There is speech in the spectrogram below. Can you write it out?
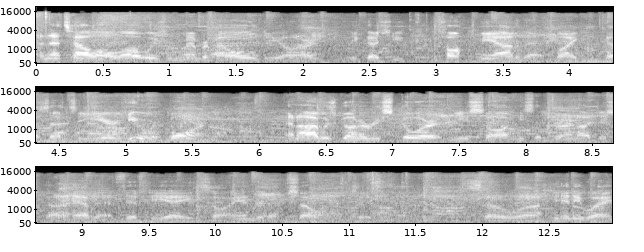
And that's how I'll always remember how old you are, because you talked me out of that bike because that's the year you were born. And I was going to restore it, and you saw it, and you said, Brent, I just got to have that 58. So I ended up selling it to you. So uh, anyway,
